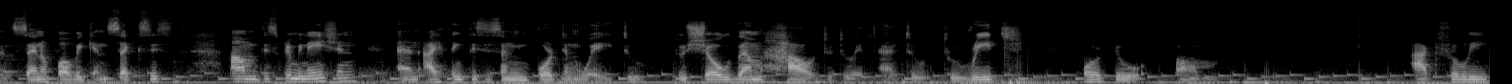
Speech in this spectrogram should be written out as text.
um, xenophobic and sexist um, discrimination and i think this is an important way to to show them how to do it and to to reach or to um, actually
